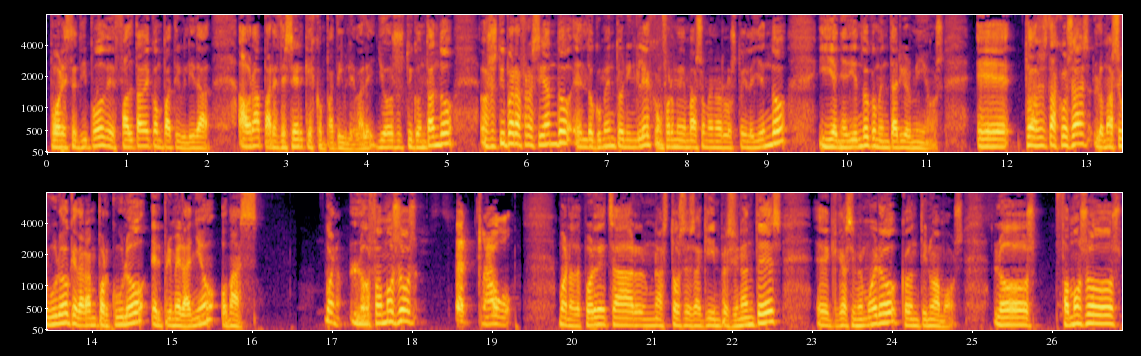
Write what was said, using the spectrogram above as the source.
Por este tipo de falta de compatibilidad. Ahora parece ser que es compatible, ¿vale? Yo os estoy contando, os estoy parafraseando el documento en inglés conforme más o menos lo estoy leyendo y añadiendo comentarios míos. Eh, todas estas cosas, lo más seguro, quedarán por culo el primer año o más. Bueno, los famosos bueno, después de echar unas toses aquí impresionantes, eh, que casi me muero, continuamos. Los famosos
